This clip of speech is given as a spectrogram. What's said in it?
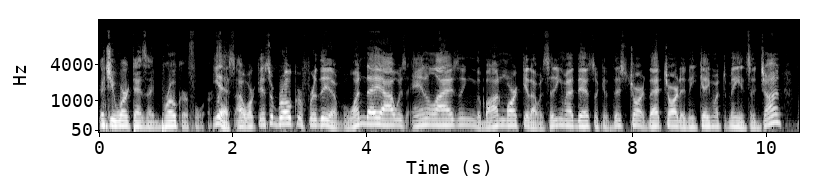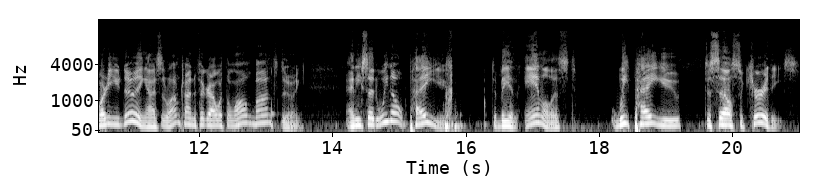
That you worked as a broker for. Yes, I worked as a broker for them. One day I was analyzing the bond market. I was sitting at my desk looking at this chart, that chart, and he came up to me and said, John, what are you doing? And I said, Well, I'm trying to figure out what the long bond's doing. And he said, We don't pay you to be an analyst, we pay you to sell securities.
